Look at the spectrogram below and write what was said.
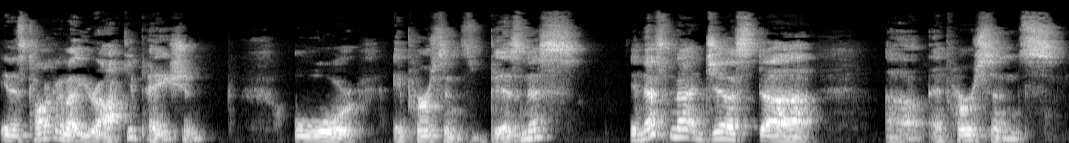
and it's talking about your occupation or a person's business and that's not just uh, uh, a person's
